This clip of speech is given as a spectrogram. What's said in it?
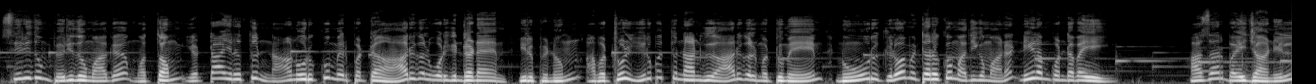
சிறிதும் பெரிதுமாக மொத்தம் எட்டாயிரத்து நானூறுக்கும் மேற்பட்ட ஆறுகள் ஓடுகின்றன. இருப்பினும் அவற்றுள் இருபத்தி நான்கு ஆறுகள் மட்டுமே நூறு கிலோமீட்டருக்கும் அதிகமான நீளம் கொண்டவை. அசர்பைஜானில்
